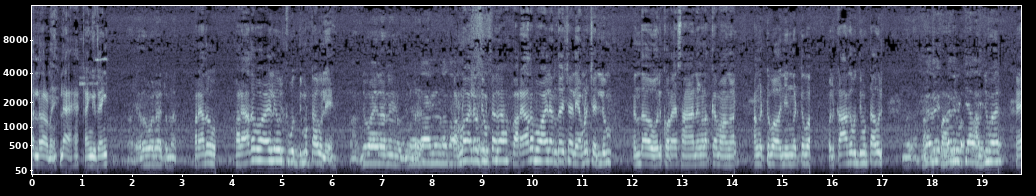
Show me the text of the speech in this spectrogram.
നല്ലതാണ് അല്ലേ താങ്ക് യു താങ്ക് യു പറയാതെ പറയാതെ പോയാലേ അവർക്ക് ബുദ്ധിമുട്ടാവൂലേ? പറഞ്ഞു പോയാലാണ് പറഞ്ഞു പോയാലും ബുദ്ധിമുട്ടാകാ. പറയാതെ പോയാലും എന്താ വെച്ചാൽ നമ്മൾ ചെല്ലും എന്താ ഓൽ കൊറേ സാധനങ്ങളൊക്കെ വാങ്ങാൻ അങ്ങോട്ട് പോഞ്ഞ് ഇങ്ങോട്ട് പോ ഓൽക്കാകെ ബുദ്ധിമുട്ടാവൂല. പറഞ്ഞു പോയാൽ ഏ?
